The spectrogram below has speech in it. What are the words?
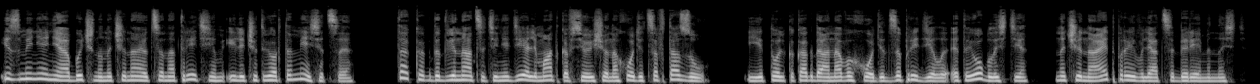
Изменения обычно начинаются на третьем или четвертом месяце, так как до 12 недель матка все еще находится в тазу, и только когда она выходит за пределы этой области, начинает проявляться беременность.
